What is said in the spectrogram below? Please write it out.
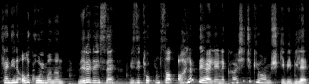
kendini alıkoymanın neredeyse bizi toplumsal ahlak değerlerine karşı çıkıyormuş gibi bile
